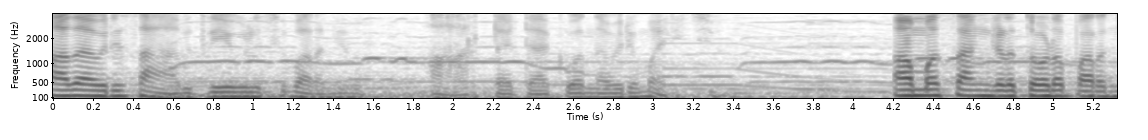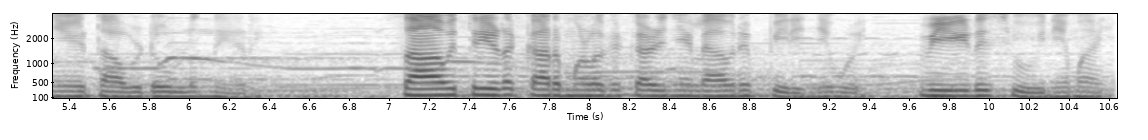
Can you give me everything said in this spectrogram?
അത് അവർ സാവിത്രിയെ വിളിച്ച് പറഞ്ഞത്. ഹാർട്ട് അറ്റാക്ക് വന്നവർ മരിച്ചു. അമ്മ സങ്കടത്തോടെ പറഞ്ഞു കേട്ട് അവിടെ ഉള്ളു നേറി സാവിത്രിയുടെ കർമ്മങ്ങളൊക്കെ കഴിഞ്ഞ് എല്ലാവരും പിരിഞ്ഞുപോയി. വീട് ശൂന്യമായി.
